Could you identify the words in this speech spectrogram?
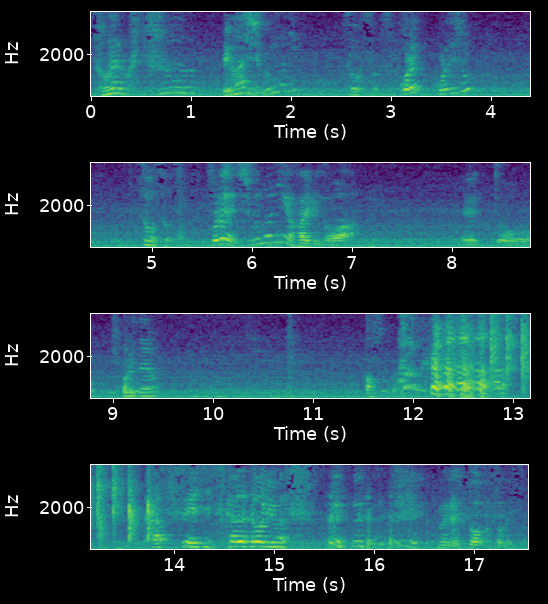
それ普通えない。自分の2そうそうそうこれ？これでしょ？そうそうそうそそれ自分の2が入るのはう、えっとこれだよ。あそうだ。学生時疲れております。すみません。そうそうでした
